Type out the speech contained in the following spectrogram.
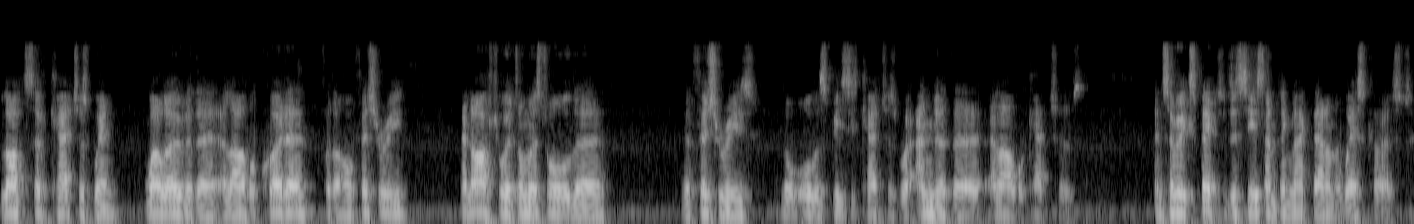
lots of catches went well over the allowable quota for the whole fishery, and afterwards almost all the the fisheries, all the species catches were under the allowable catches. And so we expected to see something like that on the west coast.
